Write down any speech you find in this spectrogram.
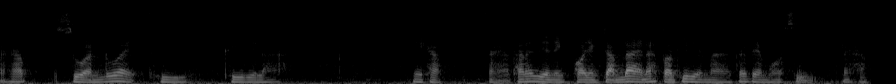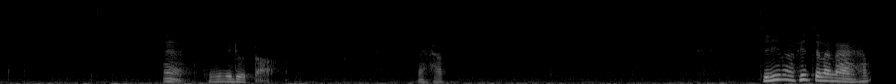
นะครับส่วนด้วย t คือเวลา นี่ครับถ้านักเรียนยังพอยังจำได้นะ ตอนที่เรียนมาตั้งแต่ม .4 นะครับทีนี้ไปดูต่อนะครับ ทีนี้มาพิจารณาครับ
